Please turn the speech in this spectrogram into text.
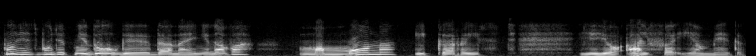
Повесть будет недолгая, да она и не нова, маммона и корысть, ее альфа и омега.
